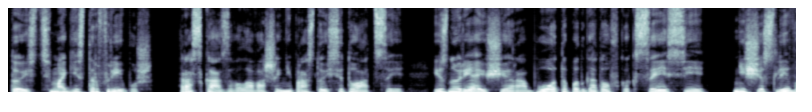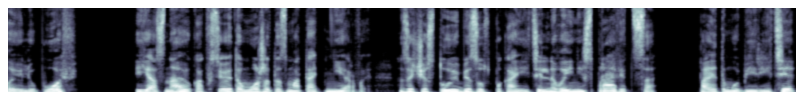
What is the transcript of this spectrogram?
то есть магистр Фрибуш, рассказывал о вашей непростой ситуации. Изнуряющая работа, подготовка к сессии, несчастливая любовь. Я знаю, как все это может измотать нервы, зачастую без успокоительного и не справиться, Поэтому берите,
